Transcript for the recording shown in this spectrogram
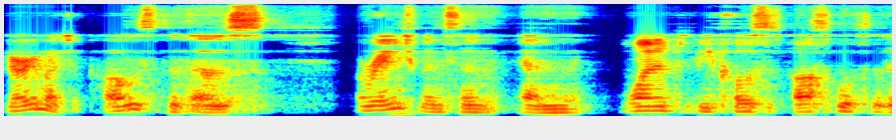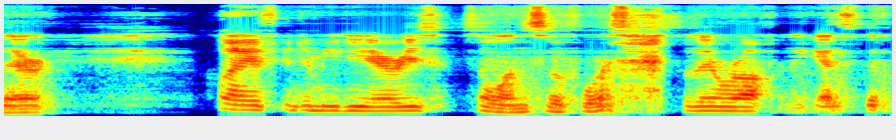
very much opposed to those arrangements and, and wanted to be close as possible to their clients, intermediaries, so on and so forth. So they were often against it.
